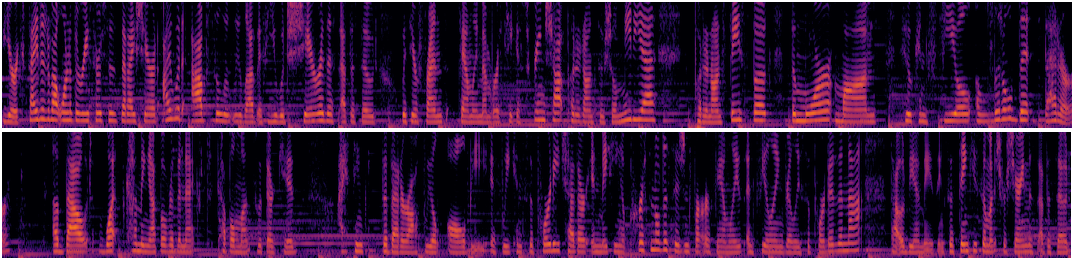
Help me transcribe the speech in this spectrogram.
you're excited about one of the resources that I shared. I would absolutely love if you would share this episode with your friends, family members. Take a screenshot, put it on social media, put it on Facebook. The more moms who can feel a little bit better about what's coming up over the next couple months with their kids, I think the better off we'll all be if we can support each other in making a personal decision for our families and feeling really supported in that. That would be amazing. So, thank you so much for sharing this episode.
